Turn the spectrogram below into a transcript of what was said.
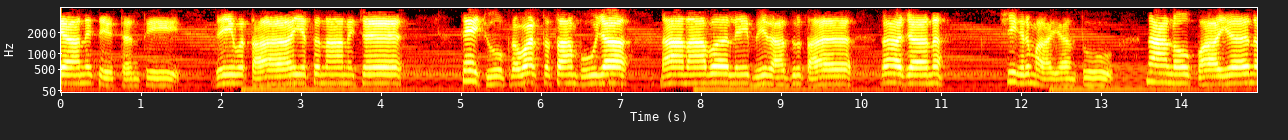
यानि तिष्ठन्ति देवतायतनानि च तेषु प्रवर्ततां पूजा नानाबलिभिरादृता राजान शीघ्रमायान्तु नानोपायनपाणयः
